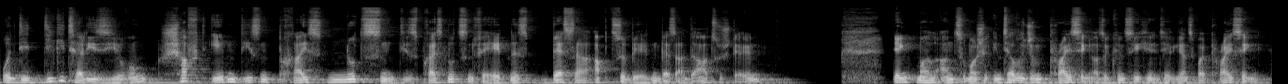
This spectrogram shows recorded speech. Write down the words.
Und die Digitalisierung schafft eben diesen Preis-Nutzen, dieses Preis-Nutzen-Verhältnis besser abzubilden, besser darzustellen. Denkt mal an zum Beispiel Intelligent Pricing, also künstliche Intelligenz bei Pricing.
